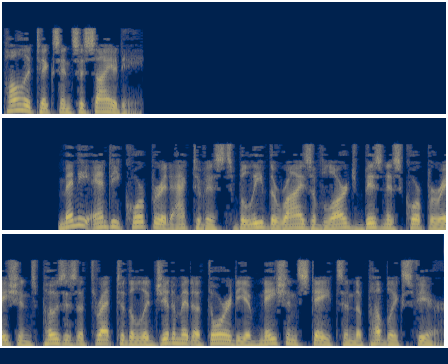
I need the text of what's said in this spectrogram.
Politics and society Many anti-corporate activists believe the rise of large business corporations poses a threat to the legitimate authority of nation-states and the public sphere.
